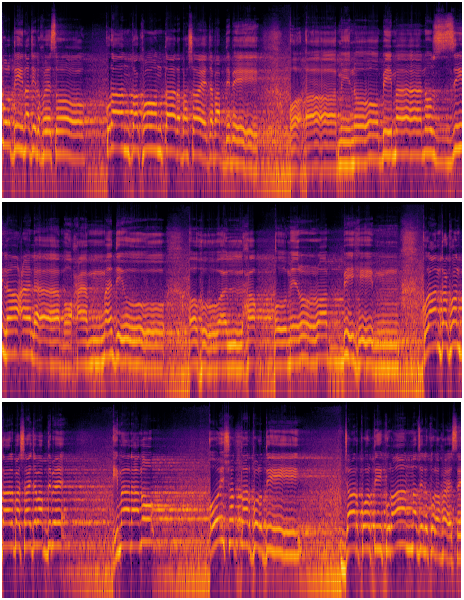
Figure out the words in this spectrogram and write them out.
প্রতি নাজিল হয়েছ কোরআন তখন তার ভাষায় জবাব দেবে وآمنوا بما نزل على محمد وهو الحق من ربهم কোরআন তখন তার ভাষায় জবাব দেবে ইমান আনো ওই সত্তার প্রতি যার প্রতি কোরআন নাজিল করা হয়েছে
